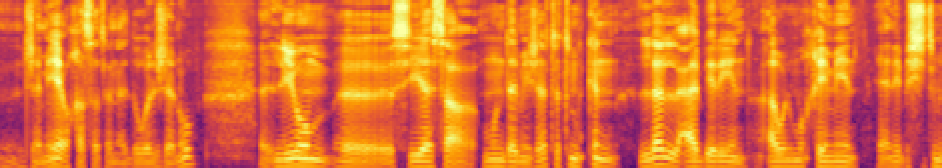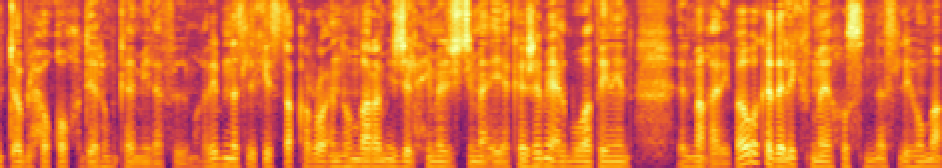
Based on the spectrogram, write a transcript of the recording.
الجميع وخاصة على دول الجنوب. اليوم آه، سياسة مندمجة تتمكن لا العابرين أو المقيمين يعني باش يتمتعوا بالحقوق ديالهم كاملة في المغرب. الناس اللي كيستقروا عندهم برامج ديال الحماية الاجتماعية كجميع المواطنين المغاربة. وكذلك فيما يخص الناس اللي هما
